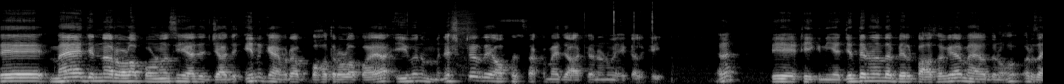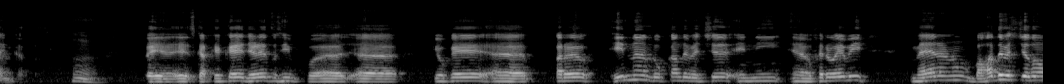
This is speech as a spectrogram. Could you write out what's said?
ਤੇ ਮੈਂ ਜਿੰਨਾ ਰੌਲਾ ਪਾਉਣਾ ਸੀ ਐਜ਼ ਅ ਜੱਜ ਇਨ ਕੈਮਰਾ ਬਹੁਤ ਰੌਲਾ ਪਾਇਆ। ਈਵਨ ਮਿਨਿਸਟਰ ਦੇ ਆਫਿਸ ਤੱਕ ਮੈਂ ਜਾ ਕੇ ਉਹਨਾਂ ਨੂੰ ਇਹ ਗੱਲ ਕਹੀ ਹੈਨਾ ਵੀ ਇਹ ਠੀਕ ਨਹੀਂ ਹੈ। ਜਿੱਦਣ ਉਹਨਾਂ ਦਾ ਬਿੱਲ ਪਾਸ ਹੋ ਗਿਆ ਮੈਂ ਉਦੋਂ ਉਹ ਰਿਜ਼ਾਈਨ ਕਰਤਾ ਸੀ। ਹੂੰ। ਤੇ ਇਸ ਕਰਕੇ ਕਿ ਜਿਹੜੇ ਤੁਸੀਂ ਕਿਉਂਕਿ ਪਰ ਇਹਨਾਂ ਲੋਕਾਂ ਦੇ ਵਿੱਚ ਇੰਨੀ ਫਿਰ ਉਹ ਇਹ ਵੀ ਮੈਂ ਇਹਨਾਂ ਨੂੰ ਬਾਅਦ ਦੇ ਵਿੱਚ ਜਦੋਂ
